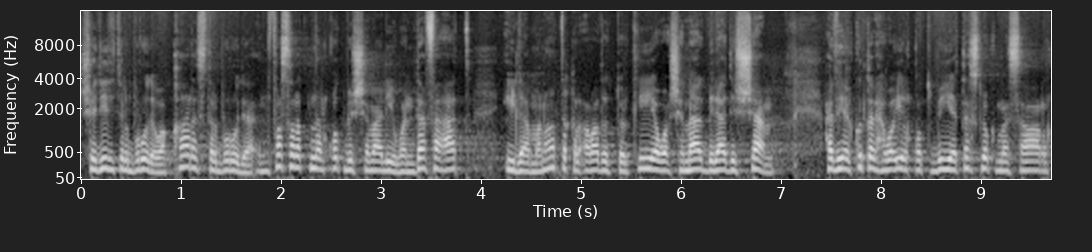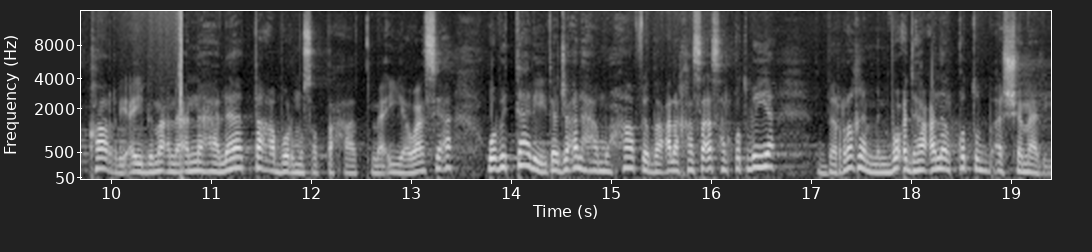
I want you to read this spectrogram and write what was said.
شديدة البرودة وقارصة البرودة انفصلت من القطب الشمالي واندفعت إلى مناطق الأراضي التركية وشمال بلاد الشام. هذه الكتلة الهوائية القطبية تسلك مسار قاري أي بمعنى أنها لا تعبر مسطحات مائية واسعة وبالتالي تجعلها محافظة على خصائصها القطبية بالرغم من بعدها عن القطب الشمالي.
